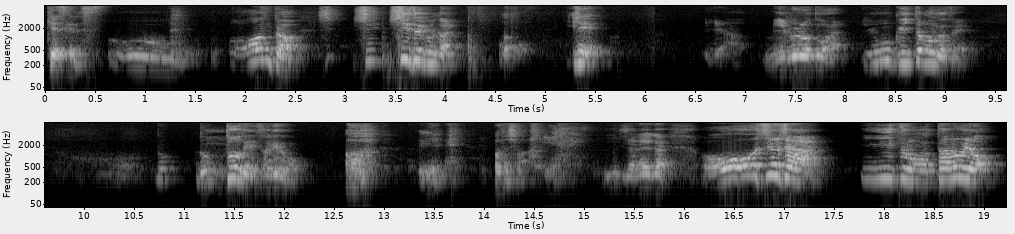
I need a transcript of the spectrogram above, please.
圭介です。おあんたしし親戚みかい。いえ。いや三風呂とはよく言ったもんだぜ。どどどうで酒でも？ああいえ私は。いやじゃねえかおおしのちゃん。いつも頼むよ。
